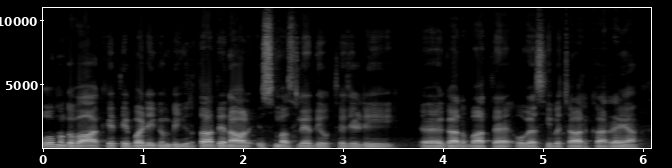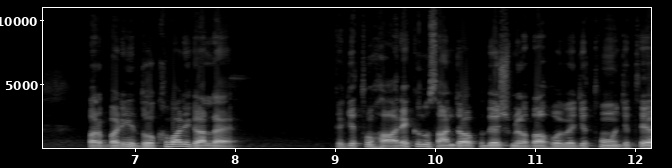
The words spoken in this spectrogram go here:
ਉਹ ਮੰਗਵਾ ਕੇ ਤੇ ਬੜੀ ਗੰਭੀਰਤਾ ਦੇ ਨਾਲ ਇਸ ਮਸਲੇ ਦੇ ਉੱਤੇ ਜਿਹੜੀ ਗੱਲਬਾਤ ਹੈ, ਉਹ ਅਸੀਂ ਵਿਚਾਰ ਕਰ ਰਹੇ ਹਾਂ ਪਰ ਬੜੀ ਦੁੱਖ ਵਾਲੀ ਗੱਲ ਹੈ ਕਿ ਜਿੱਥੋਂ ਹਰ ਇੱਕ ਨੂੰ ਸਾਂਝਾ ਉਪਦੇਸ਼ ਮਿਲਦਾ ਹੋਵੇ, ਜਿੱਥੋਂ ਜਿੱਥੇ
